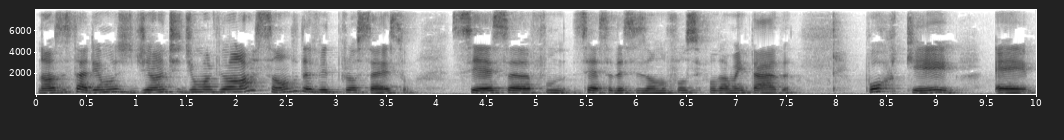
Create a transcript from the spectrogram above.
nós estaríamos diante de uma violação do devido processo se essa, se essa decisão não fosse fundamentada. Porque é,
